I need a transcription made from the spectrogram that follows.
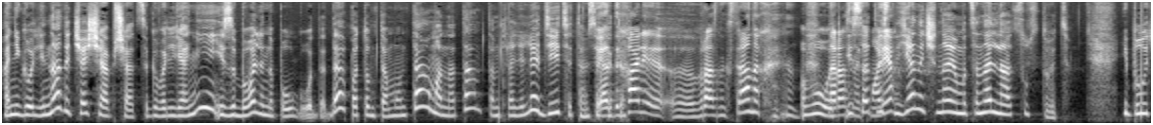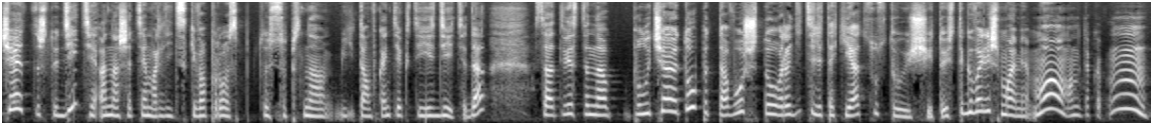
они говорили, надо чаще общаться, говорили они и забывали на полгода, да, потом там он там, она там, там тра-ля-ля, дети, там всякое. И отдыхали э, в разных странах, вот. на разных И, соответственно, морях. я начинаю эмоционально отсутствовать. И получается, что дети, а наша тема родительский вопрос, то есть, собственно, там в контексте есть дети, да, соответственно, получают опыт того, что родители такие отсутствующие. То есть ты говоришь маме, мам, она такая, м-м",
